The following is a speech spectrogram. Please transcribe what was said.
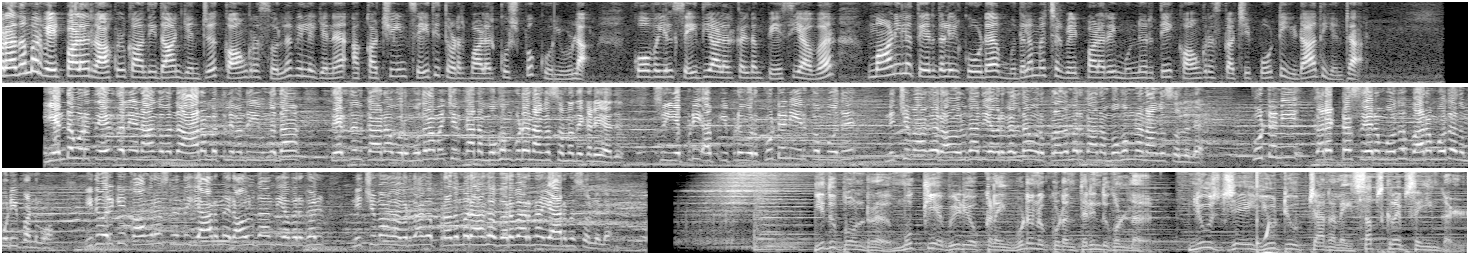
பிரதமர் வேட்பாளர் ராகுல் காந்தி தான் என்று காங்கிரஸ் சொல்லவில்லை என அக்கட்சியின் செய்தி தொடர்பாளர் குஷ்பு கூறியுள்ளார். கோவையில் செய்தியாளர்களிடம் பேசிய அவர் மாநில தேர்தலில் கூட முதலமைச்சர் வேட்பாளரை முன்னிறுத்தி காங்கிரஸ் கட்சி போட்டியிடாது என்றார். எந்த ஒரு தேர்தலையும் நாங்கள் வந்து ஆரம்பத்தில் வந்து இவங்க தான் தேர்தலுக்கான ஒரு முதலமைச்சருக்கான முகம் கூட நாங்கள் சொன்னது கிடையாது. ஸோ எப்படி அப்- இப்படி ஒரு கூட்டணி இருக்கும்போது நிச்சயமாக ராகுல் காந்தி அவர்கள் தான் ஒரு பிரதமருக்கான முகம்னு நாங்கள் சொல்லலை. கூட்டணி கரெக்டாக சேரும்போது வரும்போது அதை முடிவு பண்ணுவோம். இது வரைக்கும் காங்கிரஸ்லேருந்து யாருமே ராகுல் காந்தி அவர்கள் நிச்சயமாக அவர்தாக பிரதமராக வருவார்னா யாருமே சொல்லலை. இது போன்ற முக்கிய வீடியோக்களை உடனுக்குடன் தெரிந்து கொள்ள நியூஸ் ஜே யூடியூப் சேனலை சப்ஸ்கிரைப் செய்யுங்கள்.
